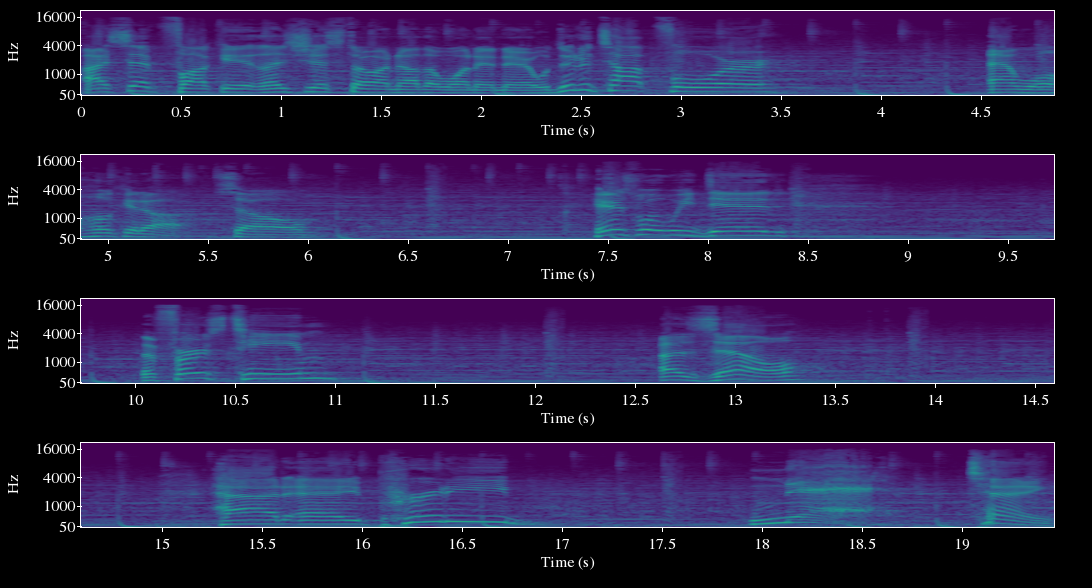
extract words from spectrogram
I said, fuck it. Let's just throw another one in there. We'll do the top four and we'll hook it up. So here's what we did. The first team, Azel, had a pretty nah tank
